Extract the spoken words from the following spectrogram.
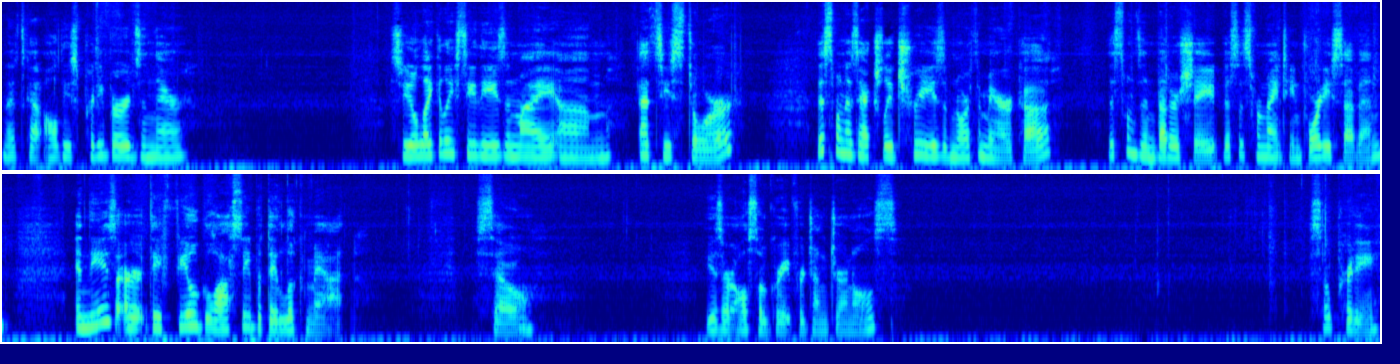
And it's got all these pretty birds in there. So you'll likely see these in my um, Etsy store. This one is actually Trees of North America. This one's in better shape. This is from 1947. And these are, they feel glossy, but they look matte. So these are also great for junk journals. So pretty.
